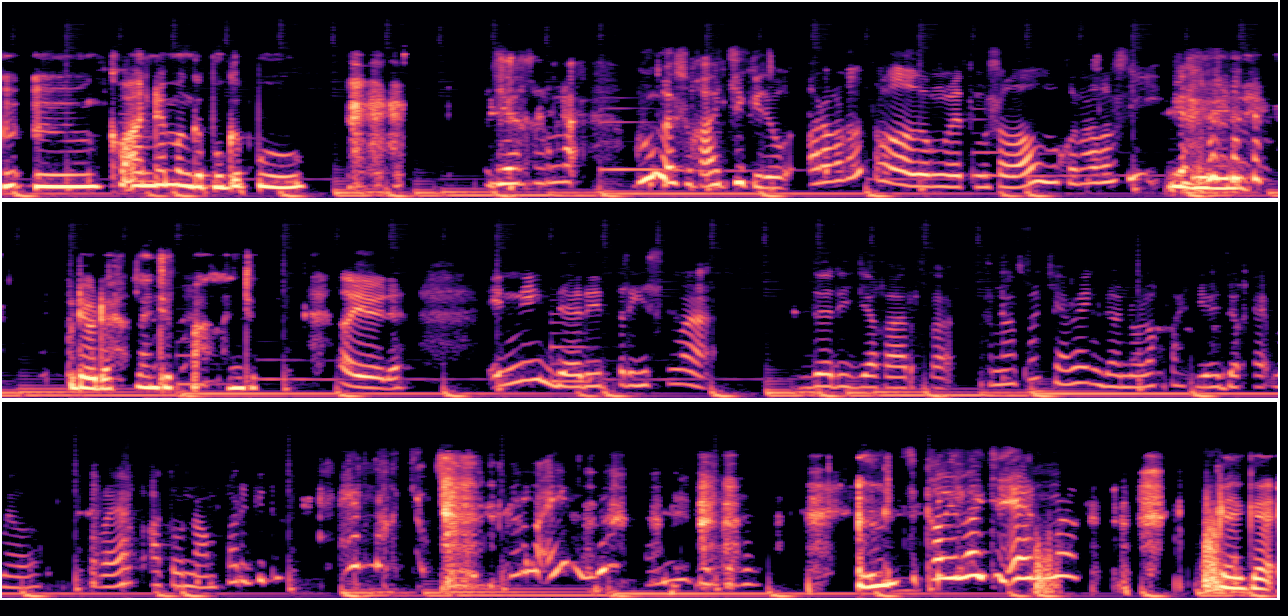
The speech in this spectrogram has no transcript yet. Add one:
Mm-mm, kok anda menggebu-gebu? ya karena gue nggak suka aja gitu. Orang tuh terlalu ngeliat masa lalu kenapa sih? Udah udah. Lanjut pak. Lanjut. oh ya udah. Ini dari Trisna dari Jakarta kenapa cewek nggak nolak pas diajak ML teriak atau nampar gitu? Enak cuy karena enak. Sekali lagi enak. Gak gak.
